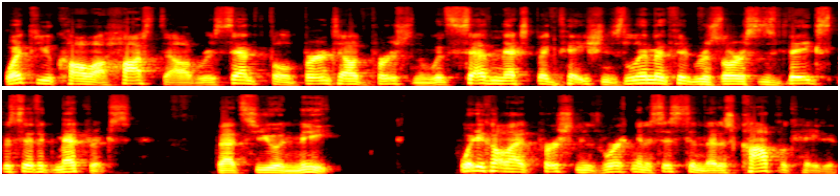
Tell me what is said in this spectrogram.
What do you call a hostile, resentful, burnt out person with seven expectations, limited resources, vague specific metrics? That's you and me. What do you call that person who's working in a system that is complicated,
